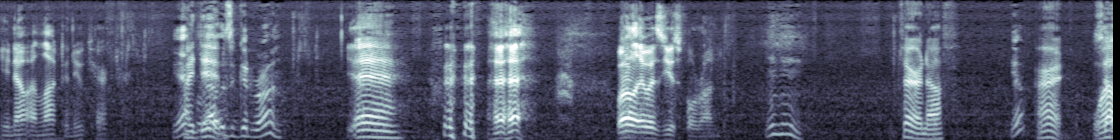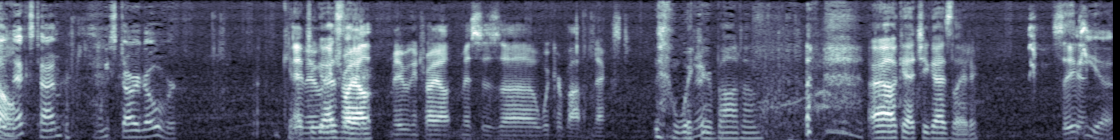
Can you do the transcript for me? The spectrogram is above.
you now unlocked a new character. Yeah, I well, did. That was a good run. Yeah. well, it was a useful run. Mm-hmm. Fair enough. Yep. All right. Well, so next time we start over. catch maybe you we can guys try later. out. Maybe we can try out Mrs. Uh, Wickerbottom next. Wickerbottom. Alright, I'll catch you guys later. See ya. See ya.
